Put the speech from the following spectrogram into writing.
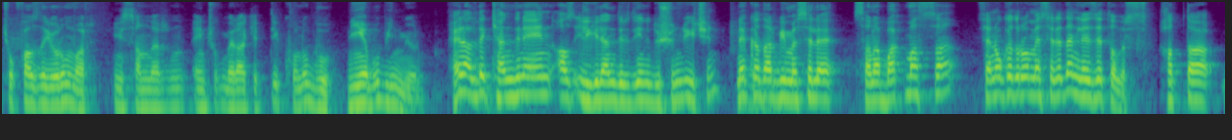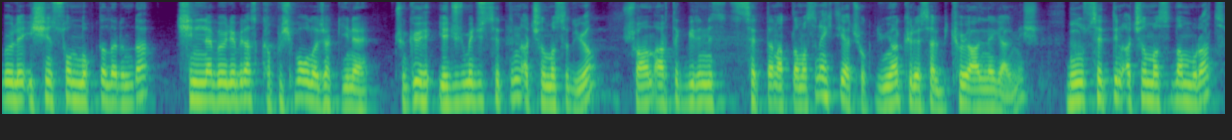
Çok fazla yorum var. İnsanların en çok merak ettiği konu bu. Niye bu bilmiyorum. Herhalde kendine en az ilgilendirdiğini düşündüğü için ne kadar bir mesele sana bakmazsa sen o kadar o meseleden lezzet alırsın. Hatta böyle işin son noktalarında Çin'le böyle biraz kapışma olacak yine. Çünkü Yecüc Mecüc settinin açılması diyor. Şu an artık birinin setten atlamasına ihtiyaç yok. Dünya küresel bir köy haline gelmiş. Bu settin açılmasından Murat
